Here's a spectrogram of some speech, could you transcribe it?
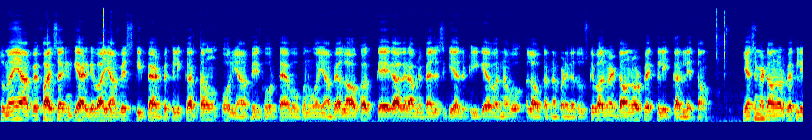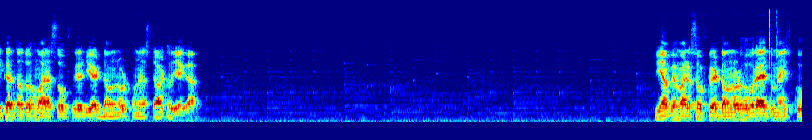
तो मैं यहाँ पे फाइव सेकंड की ऐड के बाद यहाँ पे स्कीप ऐड पे क्लिक करता हूँ, और यहाँ पे एक और टैब ओपन हुआ। यहाँ पे अलाउ का कहेगा, अगर आपने पहले से किया तो ठीक है, वरना वो अलाउ करना पड़ेगा। तो उसके बाद मैं डाउनलोड पे क्लिक कर लेता हूँ। जैसे मैं डाउनलोड पे क्लिक करता हूँ तो हमारा सॉफ्टवेयर जो है डाउनलोड होना स्टार्ट हो जाएगा। तो यहाँ पे हमारा सॉफ्टवेयर डाउनलोड हो रहा है तो मैं इसको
